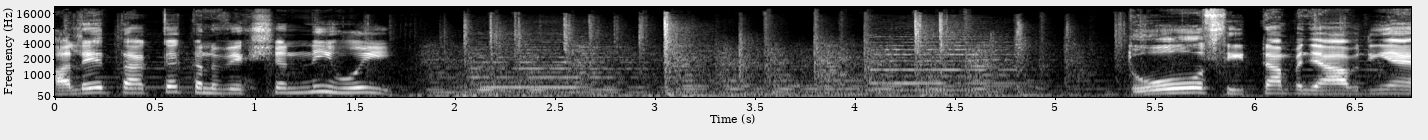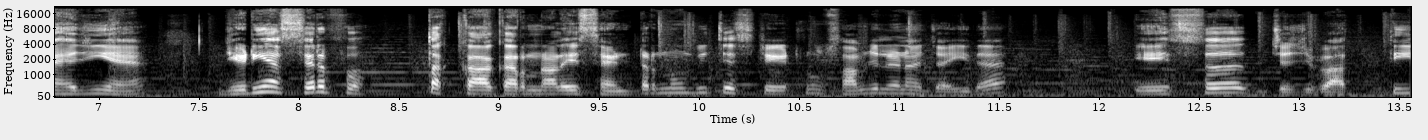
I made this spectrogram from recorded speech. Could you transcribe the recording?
ਹਾਲੇ ਤੱਕ ਕਨਵਿਕਸ਼ਨ ਨਹੀਂ ਹੋਈ। ਦੋ ਸੀਟਾਂ ਪੰਜਾਬ ਦੀਆਂ ਇਹੋ ਜਿਹੀਆਂ ਹੈ, ਜਿਹੜੀਆਂ ਸਿਰਫ ਧੱਕਾ ਕਰਨ ਵਾਲੇ ਸੈਂਟਰ ਨੂੰ ਵੀ ਤੇ ਸਟੇਟ ਨੂੰ ਸਮਝ ਲੈਣਾ ਚਾਹੀਦਾ। ਇਸ ਜਜ਼ਬਾਤੀ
